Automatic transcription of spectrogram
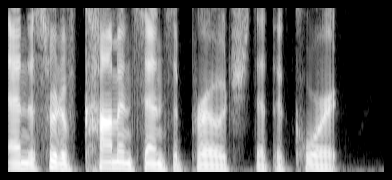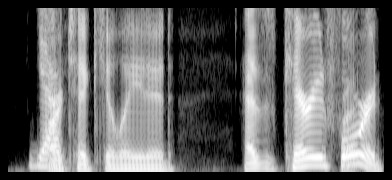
And the sort of common sense approach that the court Yeah. articulated has carried forward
